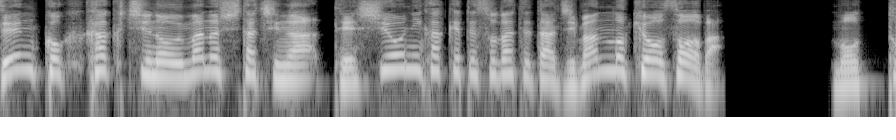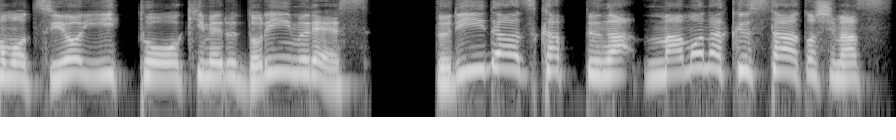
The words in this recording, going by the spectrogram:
全国各地の馬主たちが手塩にかけて育てた自慢の競走馬。最も強い一頭を決めるドリームレース。ブリーダーズカップが間もなくスタートします。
